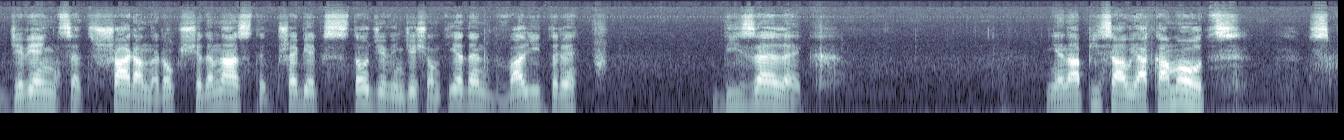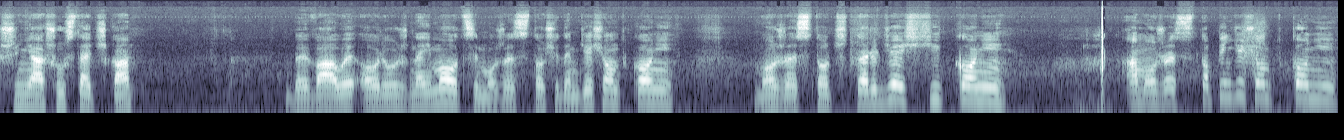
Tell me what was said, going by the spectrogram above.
900 Szaran rok 17 przebieg 191 2 litry dieselek. Nie napisał jaka moc. Skrzynia szósteczka. Bywały o różnej mocy. Może 170 koni może 140 koni a może 150 koni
